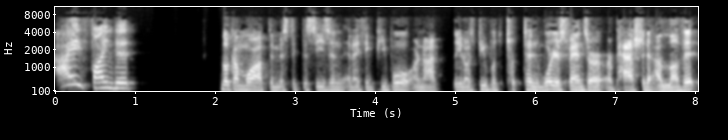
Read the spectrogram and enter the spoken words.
I find it. Look, I'm more optimistic this season, and I think people are not. You know, people t- tend Warriors fans are, are passionate. I love it,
